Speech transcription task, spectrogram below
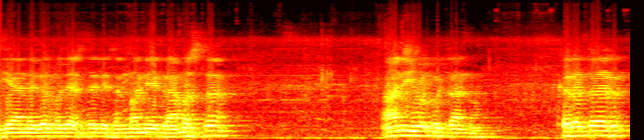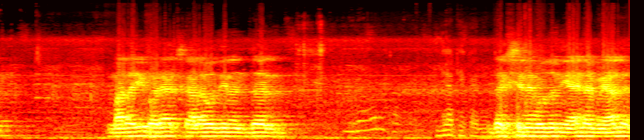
या नगरमध्ये असलेले सन्माननीय ग्रामस्थ आणि युवक मित्रांनो खरं तर मलाही बऱ्याच कालावधीनंतर दक्षिणेमधून यायला मिळालं.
